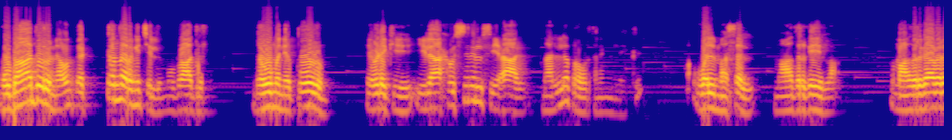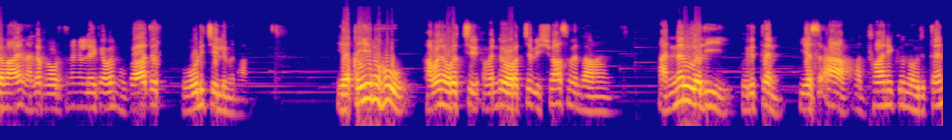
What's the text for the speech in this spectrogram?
മുബാദിറുൻ അവൻ പെട്ടെന്ന് ഇറങ്ങിച്ചെല്ലും മുബാദിർ ദൗമൻ എപ്പോഴും എവിടേക്ക്? ഇലാ ഹുസിനിൽ ഫിയാൽ നല്ല പ്രവർത്തനങ്ങളിലേക്ക്. വൽ മസൽ മാതൃകയുള്ള മാതൃകാപരമായ നല്ല പ്രവർത്തനങ്ങളിലേക്ക് അവൻ മുബാദിർ ഓടിച്ചെല്ലുമെന്നാണ്. യഖീനുഹു അവൻ ഉറച്ച് അവന്റെ ഉറച്ച വിശ്വാസം എന്താണ്? അന്നല്ലതി ഒരുത്തൻ യസ് ആ അധ്വാനിക്കുന്ന ഒരുത്തൻ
